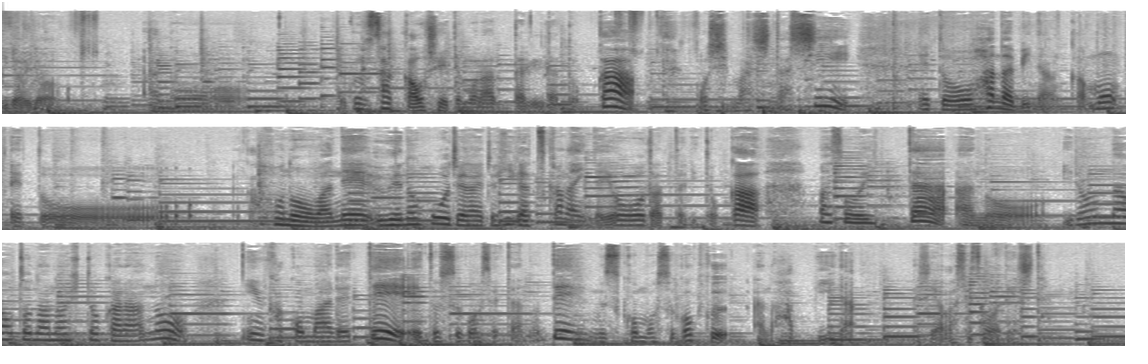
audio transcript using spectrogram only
いろいろ、あのサッカー教えてもらったりだとかもしましたし、えっと、花火なんかも、えっと、炎はね上の方じゃないと火がつかないんだよだったりとか、まあ、そういったあのいろんな大人の人からのに囲まれて、えっと、過ごせたので息子もすごくあのハッピーな幸せそうでした。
